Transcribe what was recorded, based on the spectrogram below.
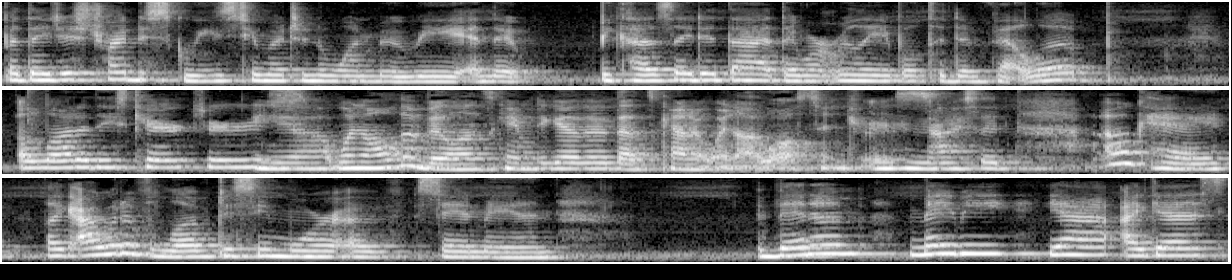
but they just tried to squeeze too much into one movie. And they, because they did that, they weren't really able to develop a lot of these characters. yeah. When all the villains came together, that's kind of when I lost interest. And I said, okay. Like, I would have loved to see more of Sandman. Venom, maybe, yeah, I guess.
